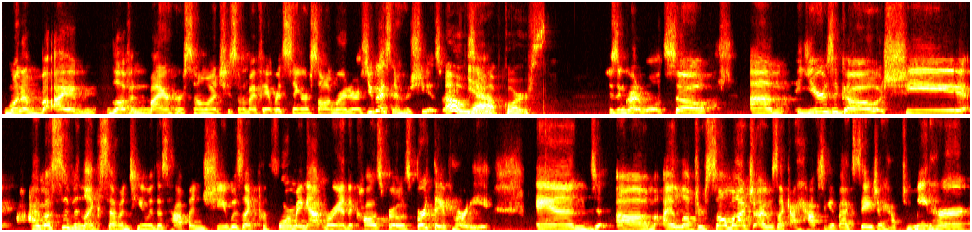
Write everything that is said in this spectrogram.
one of I love and admire her so much. She's one of my favorite singer songwriters. You guys know who she is, right? Oh yeah, of course. She's incredible. So, um, years ago, she, I must have been like 17 when this happened. She was like performing at Miranda Cosgrove's birthday party. And um, I loved her so much. I was like, I have to get backstage. I have to meet her.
